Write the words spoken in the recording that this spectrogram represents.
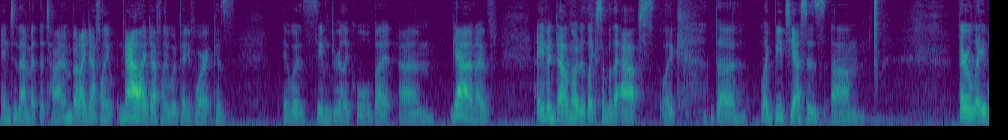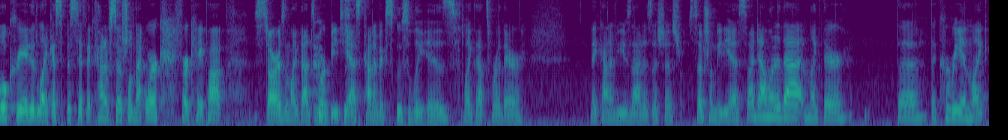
into them at the time. But I definitely now I definitely would pay for it because it was seemed really cool. But um, yeah, and I've I even downloaded like some of the apps like the like BTS's um, their label created like a specific kind of social network for K-pop stars, and like that's where BTS kind of exclusively is. Like that's where they're they kind of use that as a sho- social media. So I downloaded that and like their the the Korean like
